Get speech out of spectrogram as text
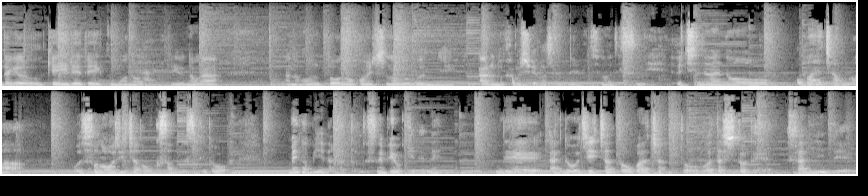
だけど受け入れていくものっていうのが、あの本当の本質の部分にあるのかもしれませんね。そうですね。うちのあのおばあちゃんはそのおじいちゃんの奥さんですけど目が見えなかったんですね病気でね。であのおじいちゃんとおばあちゃんと私とで3人で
